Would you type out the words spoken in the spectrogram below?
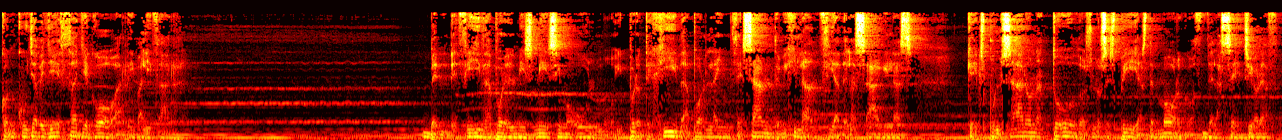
con cuya belleza llegó a rivalizar. Bendecida por el mismísimo Ulmo y protegida por la incesante vigilancia de las águilas que expulsaron a todos los espías de Morgoth de la Sechiorath,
